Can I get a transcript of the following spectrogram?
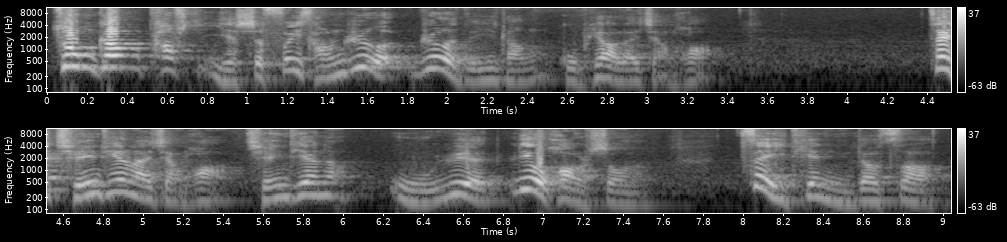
中钢它也是非常热热的一张股票来讲话，在前一天来讲话，前一天呢，五月六号的时候呢，这一天你都知道，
